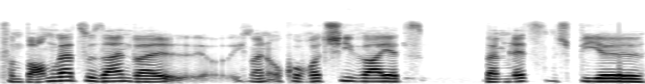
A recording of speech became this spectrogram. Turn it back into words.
von Baumgart zu sein, weil ich meine, Okorochi war jetzt beim letzten Spiel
